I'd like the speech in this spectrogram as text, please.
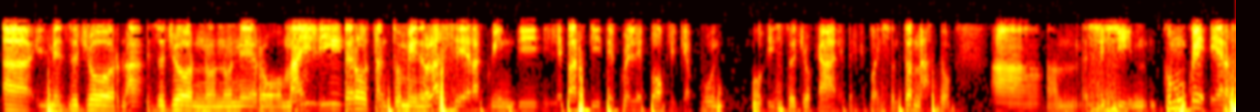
Uh, il mezzogiorno, a mezzogiorno non ero mai libero, tantomeno la sera, quindi le partite, quelle poche che appunto ho visto giocare perché poi sono tornato. Uh, sì, era,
